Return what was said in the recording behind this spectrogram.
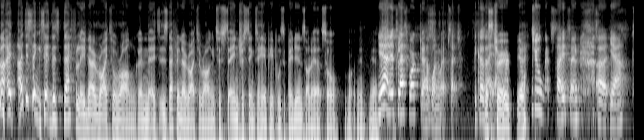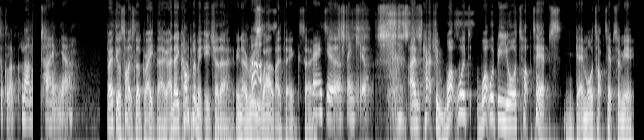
I, I just think there's definitely no right or wrong, and it's, there's definitely no right or wrong. It's just interesting to hear people's opinions on it. That's all. Yeah. Yeah, and it's less work to have one website because that's I, true. I yeah. Two websites, and uh, yeah, took a long, long time. Yeah. Both your sites look great though, and they complement each other, you know, really oh, well. I think so. Thank you, thank you. Um, Katrin, what would what would be your top tips? Getting more top tips from you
